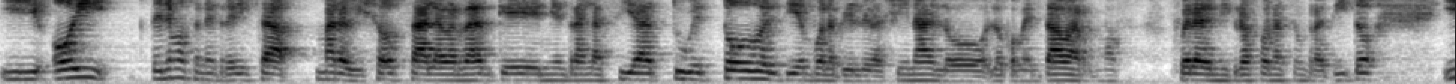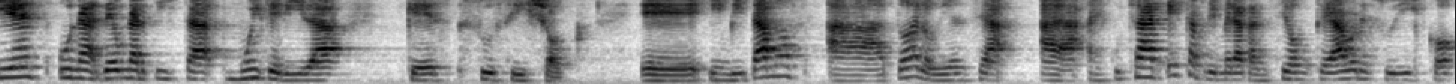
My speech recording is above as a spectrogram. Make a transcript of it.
Y hoy tenemos una entrevista maravillosa. La verdad que mientras la hacía tuve todo el tiempo la piel de gallina, lo, lo comentábamos fuera del micrófono hace un ratito. Y es una de una artista muy querida que es Susie Shock. Eh, invitamos a toda la audiencia a, a escuchar esta primera canción que abre su disco.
